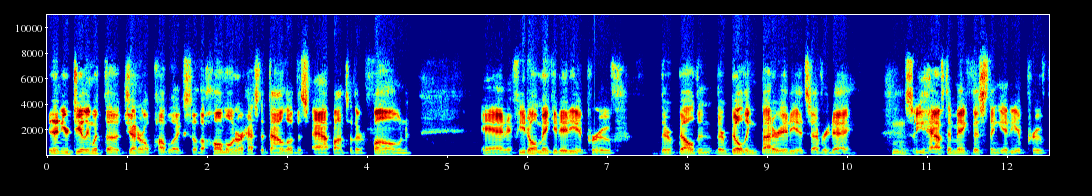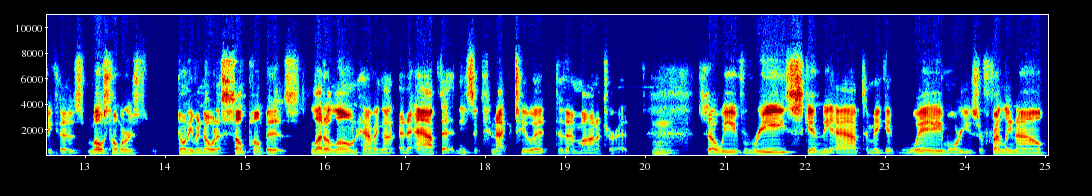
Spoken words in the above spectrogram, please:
and then you're dealing with the general public so the homeowner has to download this app onto their phone and if you don't make it idiot proof they're building they're building better idiots every day hmm. so you have to make this thing idiot proof because most homeowners don't even know what a sump pump is, let alone having a, an app that needs to connect to it to then monitor it. Mm. So we've reskinned the app to make it way more user friendly now.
